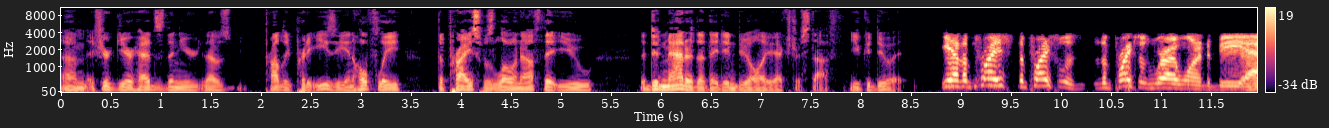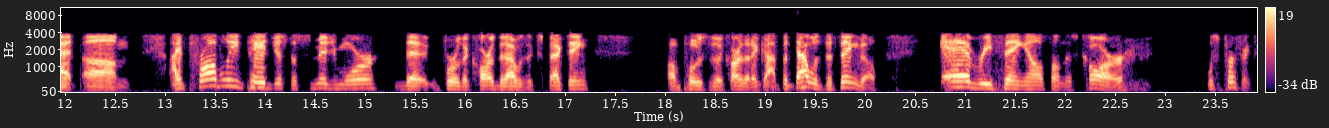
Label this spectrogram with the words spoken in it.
um, if you're gearheads, then you're that was probably pretty easy. And hopefully the price was low enough that you it didn't matter that they didn't do all the extra stuff. You could do it. Yeah, the price the price was the price was where I wanted to be at. Um I probably paid just a smidge more that for the car that I was expecting opposed to the car that I got. But that was the thing though. Everything else on this car was perfect.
